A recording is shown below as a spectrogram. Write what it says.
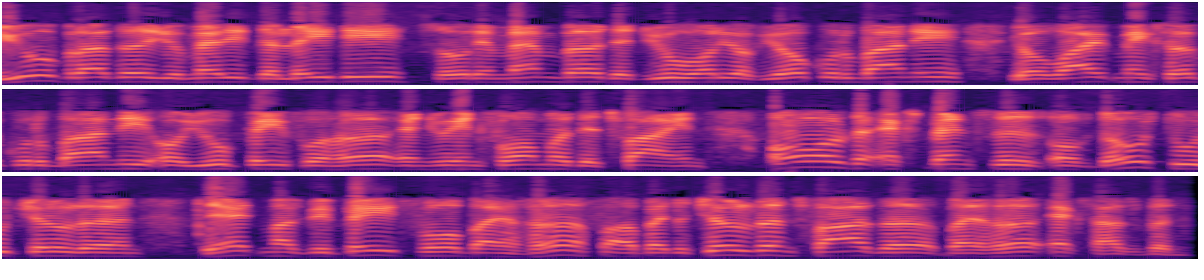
You, brother, you married the lady, so remember that you worry of your kurbani, your wife makes her kurbani, or you pay for her and you inform her that's fine. All the expenses of those two children that must be paid for by her, by the children's father, by her ex-husband.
